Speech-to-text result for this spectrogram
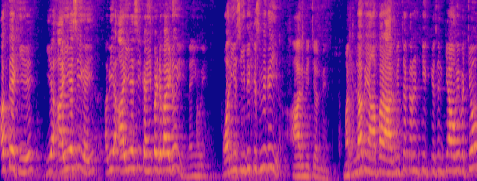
अब देखिए, ये आई एस ही गई। अब ये आई एस ही कहीं पर डिवाइड हुई? नहीं हुई। और ये सीधी किसमें गई? आर्मेचर में। मतलब यहाँ पर आर्मेचर करंट की इक्वेशन क्या होगी बच्चों?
